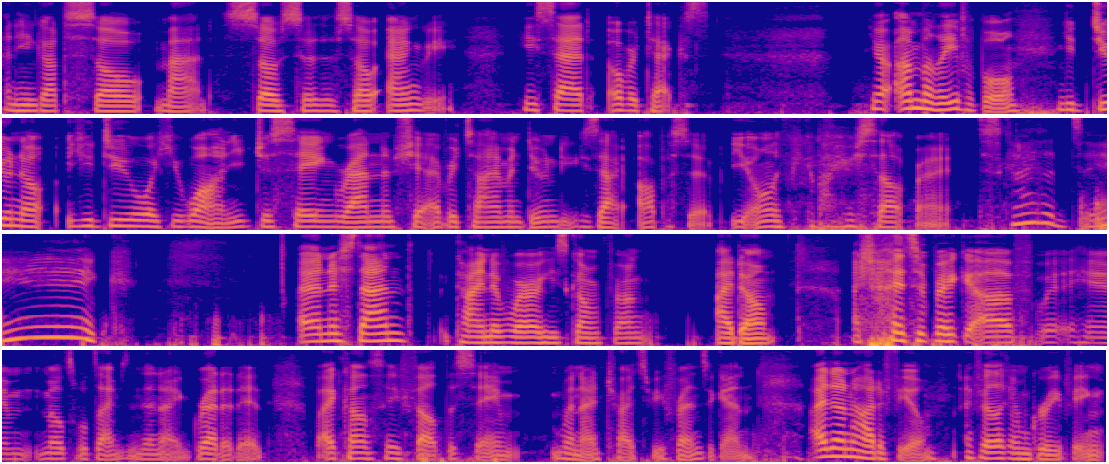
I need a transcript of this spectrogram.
And he got so mad, so, so, so, so angry. He said over text, You're unbelievable. You do know you do what you want. You're just saying random shit every time and doing the exact opposite. You only think about yourself, right? This guy's a dick. I understand kind of where he's coming from. I don't. I tried to break it off with him multiple times and then I regretted it. But I constantly felt the same when I tried to be friends again. I don't know how to feel. I feel like I'm grieving.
